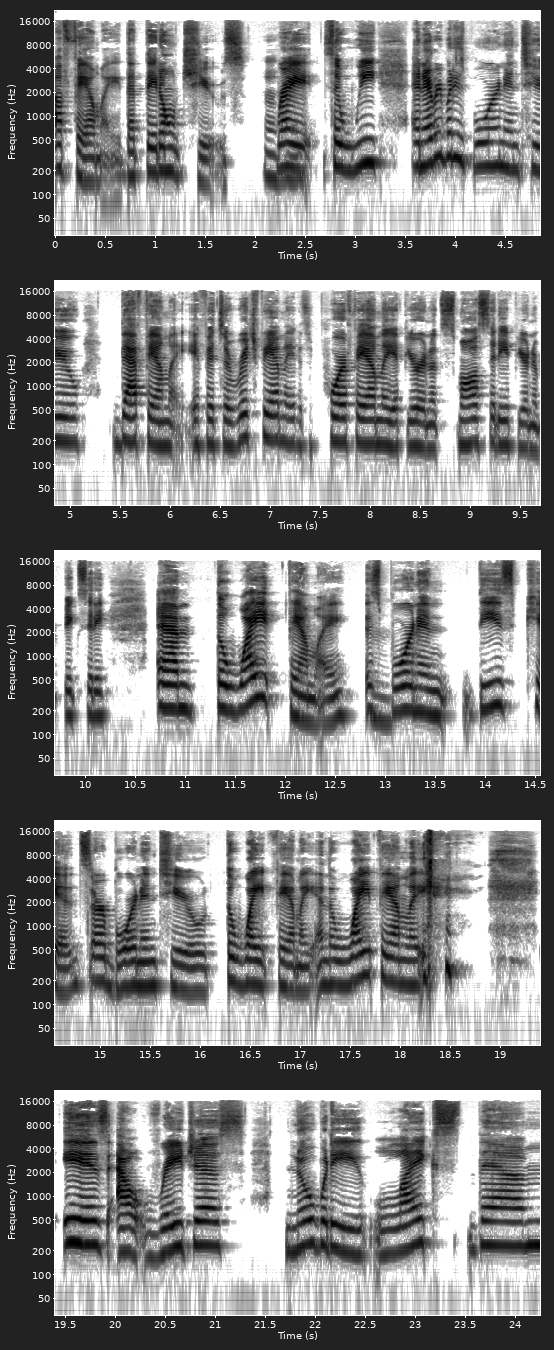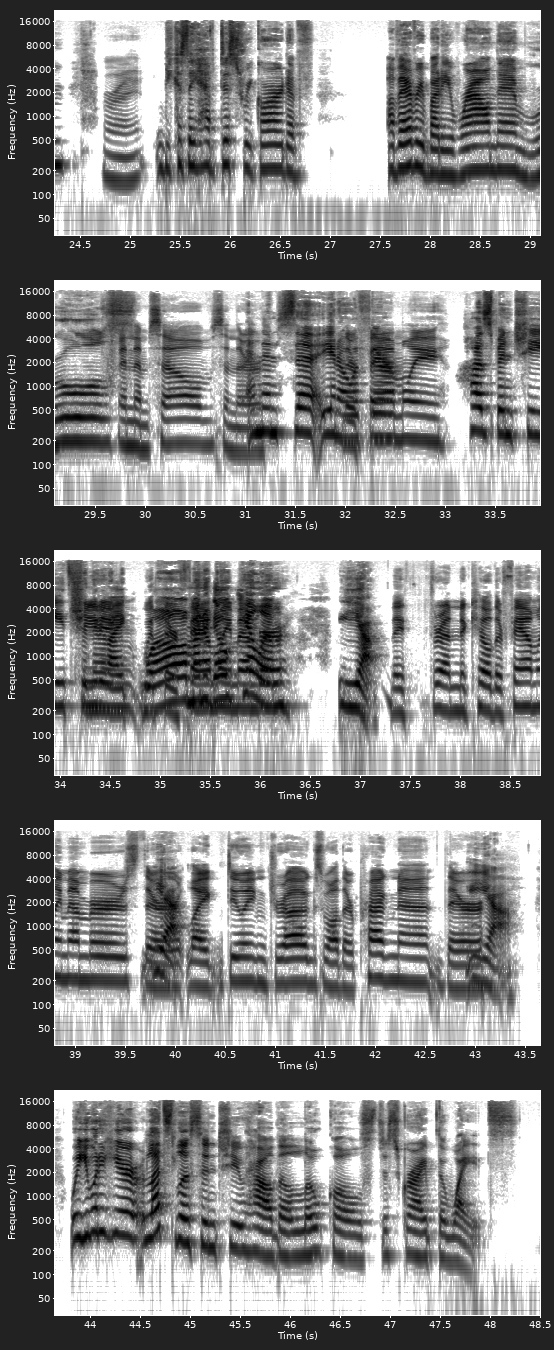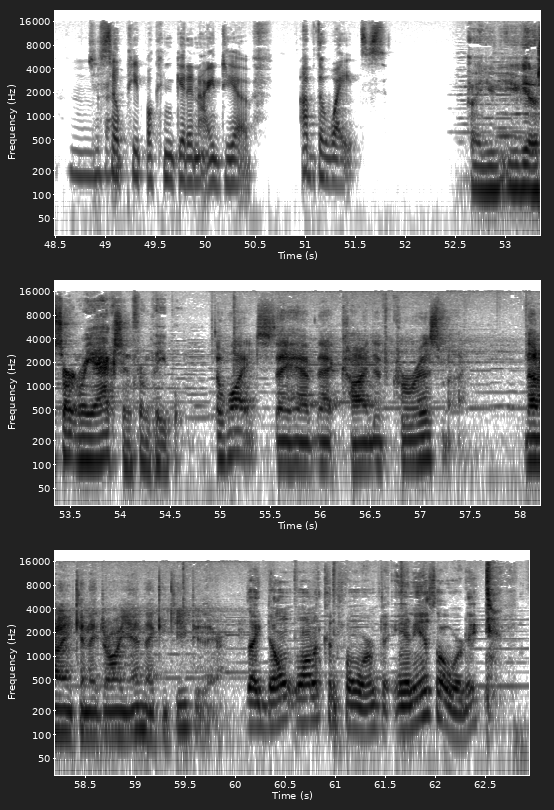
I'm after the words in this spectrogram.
a family that they don't choose Mhm. right so we and everybody's born into that family if it's a rich family if it's a poor family if you're in a small city if you're in a big city and the white family is Mm. born in these kids are born into the white family and the white family is outrageous nobody likes them right. because they have disregard of of everybody around them, rules, And themselves and their and then say, you know, their if their family husband cheats, and they're like, "Well, I'm gonna go family kill him." Yeah, They threaten to kill their family members. They're Yeah. like doing drugs while they're pregnant. They're yeah. Well, you want to hear? Let's listen to how the locals describe the whites, just so people can get an idea of of the whites. uh, you, you get a certain reaction from people. the whites. They have that kind of charisma. Not only can they draw you in, they can keep you there. They don't want to conform to any authority,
